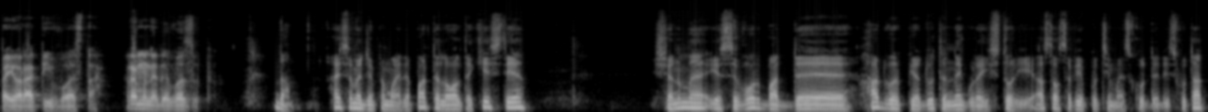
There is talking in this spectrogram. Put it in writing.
peiorativul ăsta. Rămâne de văzut. Da. Hai să mergem pe mai departe la o altă chestie. Și anume, este vorba de hardware pierdut în negura istoriei. Asta o să fie puțin mai scurt de discutat.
